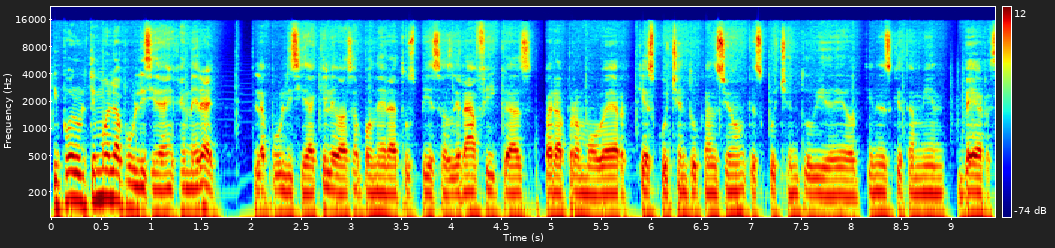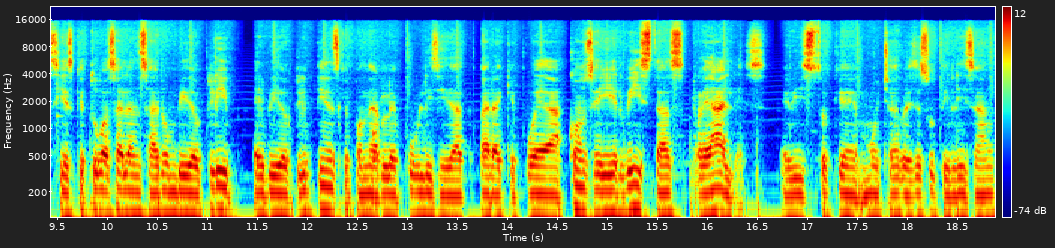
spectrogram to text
Y por último la publicidad en general la publicidad que le vas a poner a tus piezas gráficas para promover que escuchen tu canción, que escuchen tu video. Tienes que también ver si es que tú vas a lanzar un videoclip. El videoclip tienes que ponerle publicidad para que pueda conseguir vistas reales. He visto que muchas veces utilizan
